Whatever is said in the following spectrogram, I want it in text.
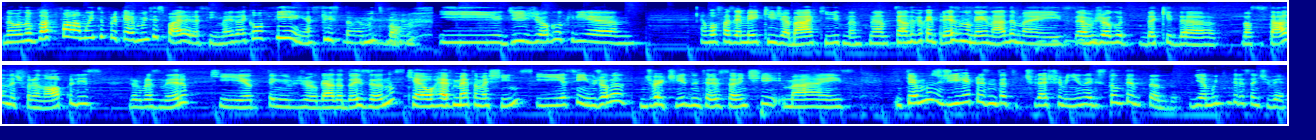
Não, não dá pra falar muito porque é muito spoiler, assim. Mas é, confiem, assistam, é muito bom. E de jogo eu queria. Eu vou fazer meio que jabá aqui, não, não tem nada a ver com a empresa, não ganho nada, mas é um jogo daqui da do nosso estado, né, de Florianópolis, jogo brasileiro, que eu tenho jogado há dois anos, que é o Heavy Metal Machines. E assim, o jogo é divertido, interessante, mas em termos de representatividade feminina, eles estão tentando. E é muito interessante ver.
